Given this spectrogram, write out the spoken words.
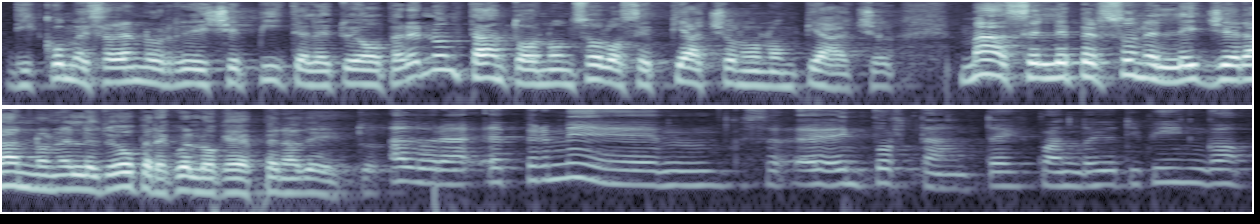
di come saranno recepite le tue opere, non tanto o non solo se piacciono o non piacciono, ma se le persone leggeranno nelle tue opere quello che hai appena detto. Allora, eh, per me mm, è importante quando io dipingo,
